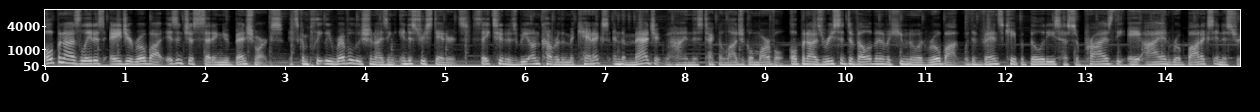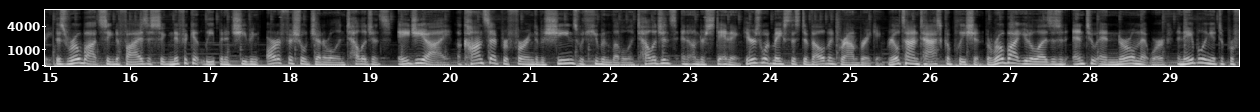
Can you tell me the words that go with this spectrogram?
OpenAI's latest AGI robot isn't just setting new benchmarks, it's completely revolutionizing industry standards. Stay tuned as we uncover the mechanics and the magic behind this technological marvel. OpenAI's recent development of a humanoid robot with advanced capabilities has surprised the AI and robotics industry. This robot signifies a significant leap in achieving artificial general intelligence, AGI, a concept referring to machines with human-level intelligence and understanding. Here's what makes this development groundbreaking. Real-time task completion. The robot utilizes an end-to-end neural network, enabling it to perform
